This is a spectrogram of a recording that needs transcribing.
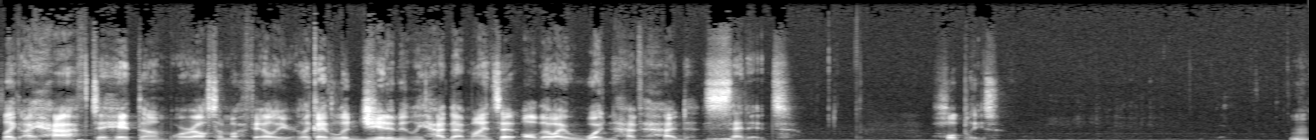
Like, I have to hit them or else I'm a failure. Like, I legitimately had that mindset, although I wouldn't have had said it. Hold, please. Mm.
